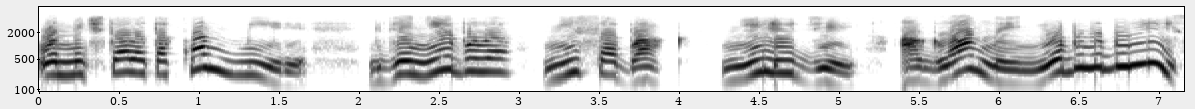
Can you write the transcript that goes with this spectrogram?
Он мечтал о таком мире, где не было ни собак, ни людей, а главное, не было бы лис.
